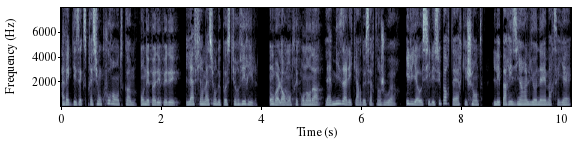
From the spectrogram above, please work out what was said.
avec des expressions courantes comme on n'est pas des PD, l'affirmation de posture virile, on va leur montrer qu'on en a, la mise à l'écart de certains joueurs. Il y a aussi les supporters qui chantent les Parisiens, Lyonnais, Marseillais,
